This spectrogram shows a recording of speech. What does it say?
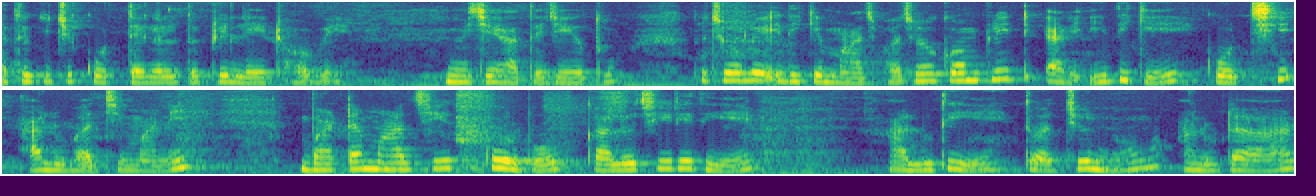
এত কিছু করতে গেলে তো একটু লেট হবে। নিচে হাতে যেহেতু। তো চলো এদিকে মাছ ভাজাও কমপ্লিট আর এদিকে করছি আলু ভাজি মানে। বাটা মাছ যেহেতু করব, কালো চিড়ে দিয়ে, আলু দিয়ে, তার জন্য আলুটা আর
